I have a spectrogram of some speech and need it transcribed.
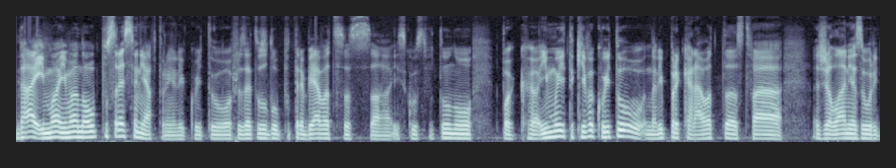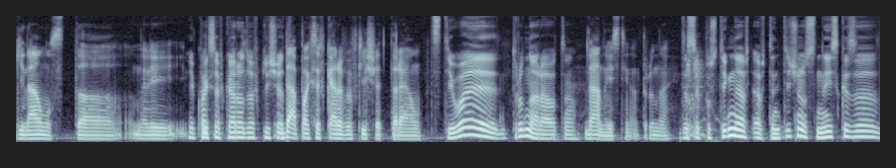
Да, има, има много посредствени автори, нали, които общо взето злоупотребяват с а, изкуството, но пък а, има и такива, които нали, прекарават а, с това желание за оригиналност. А, нали, И пак се вкарват в клишета. Да, пак се вкара в клишета, реално. Стила е трудна работа. Да, наистина, трудно е. Да се постигне ав- автентичност не иска за...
